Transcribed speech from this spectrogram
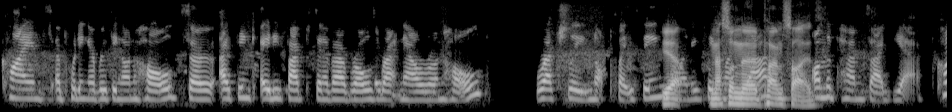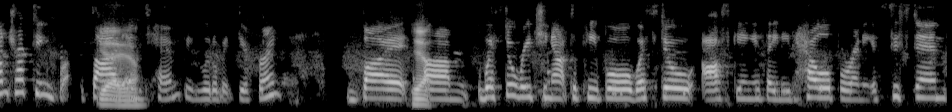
clients are putting everything on hold. So I think 85% of our roles right now are on hold. We're actually not placing Yeah, or anything and that's like on the that. perm side. on the perm side, yeah. Contracting side yeah. and temp is a little bit different. But Yeah. um, we're still reaching out to people. We're still asking if they need help or any assistance.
